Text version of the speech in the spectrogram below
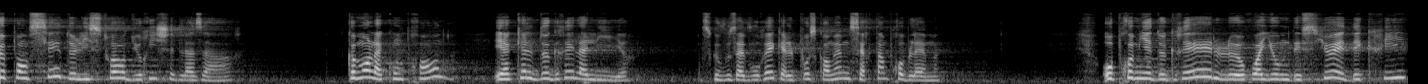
Que penser de l'histoire du riche et de Lazare? Comment la comprendre et à quel degré la lire? Parce que vous avouerez qu'elle pose quand même certains problèmes. Au premier degré, le royaume des cieux est décrit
